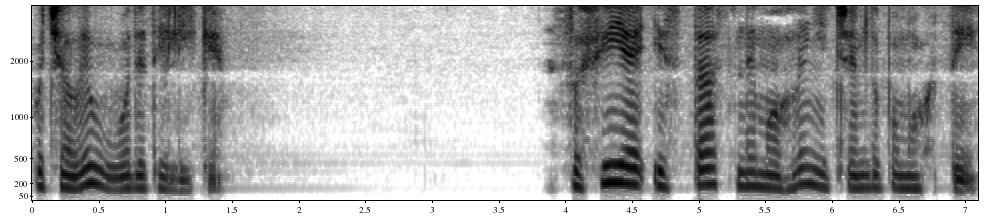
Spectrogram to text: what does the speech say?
почали вводити ліки. Софія і Стас не могли нічим допомогти.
